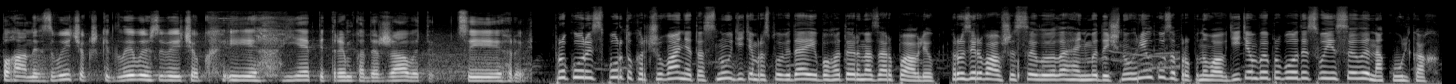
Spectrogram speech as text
поганих звичок, шкідливих звичок. І є підтримка держави цієї гри. Про користь спорту, харчування та сну дітям розповідає і богатир Назар Павлів. Розірвавши силою легень медичну грілку, запропонував дітям випробувати свої сили на кульках.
